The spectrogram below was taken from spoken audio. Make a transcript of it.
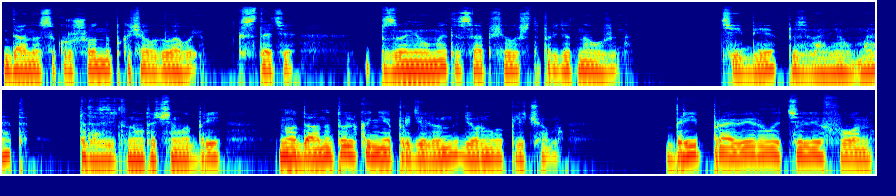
Дана сокрушенно покачала головой. Кстати, позвонил Мэтт и сообщил, что придет на ужин. «Тебе позвонил Мэтт?» — подозрительно уточнила Бри, но Дана только неопределенно дернула плечом. Бри проверила телефон.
